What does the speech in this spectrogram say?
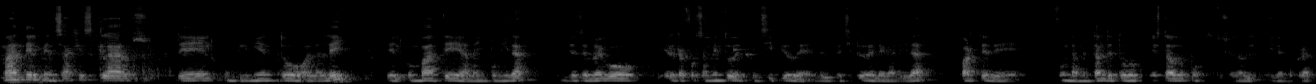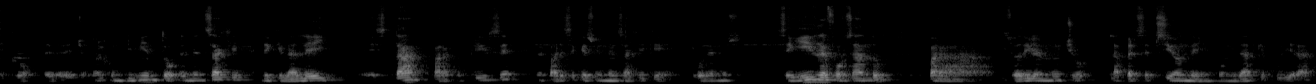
manden mensajes claros del cumplimiento a la ley, del combate a la impunidad y desde luego el reforzamiento del principio de, del principio de legalidad, parte de, fundamental de todo Estado constitucional y democrático de derecho. ¿no? El cumplimiento, el mensaje de que la ley está para cumplirse, me parece que es un mensaje que podemos seguir reforzando para disuadir en mucho la percepción de impunidad que pudiera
